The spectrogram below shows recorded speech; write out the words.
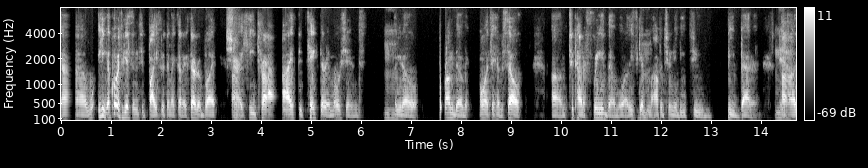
uh, he of course gets into fights with them, et cetera, et cetera, but uh, sure. uh, he tries to take their emotions, mm-hmm. you know, from them onto himself um, to kind of free them or at least give mm-hmm. them opportunity to be better. Yeah. Uh,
